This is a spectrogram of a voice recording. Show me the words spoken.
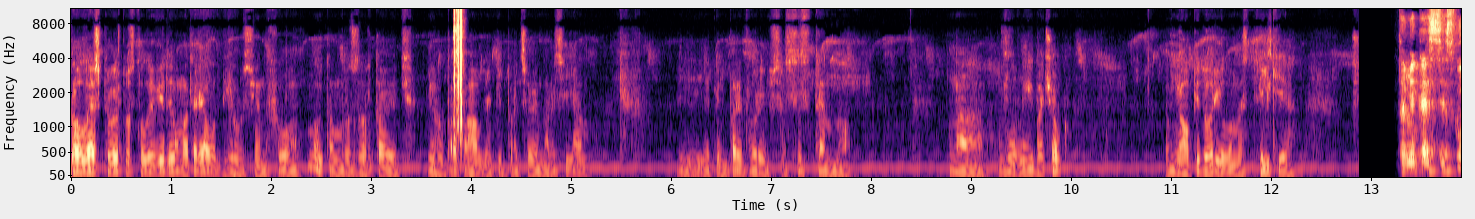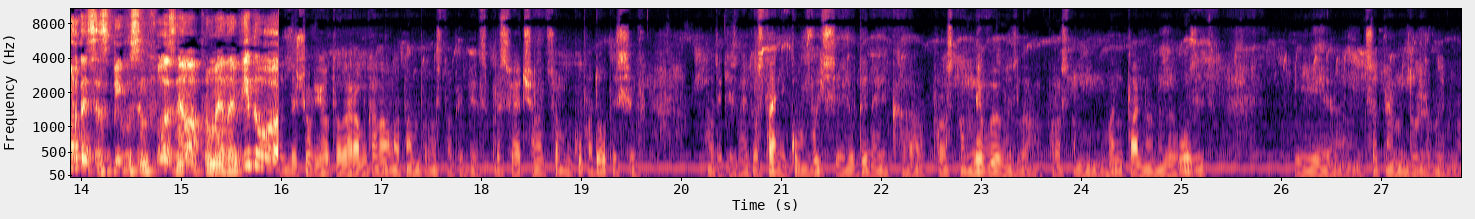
Про Олешка випустили відеоматеріал Бігус.Інфо. Ну там розгортають його пропаганду, як він працює на росіян, і як він перетворився системно на зливний бачок. В нього підгоріло настільки, Там якась ескортниця з Бігус.Інфо зняла про мене відео. зайшов його телеграм-канал, а там просто капець. Присвячено цьому купа дописів. А такі, знаєте, останні конвульсії людини, яка просто не вивезла, просто ментально не вивозить. І це прям дуже видно.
